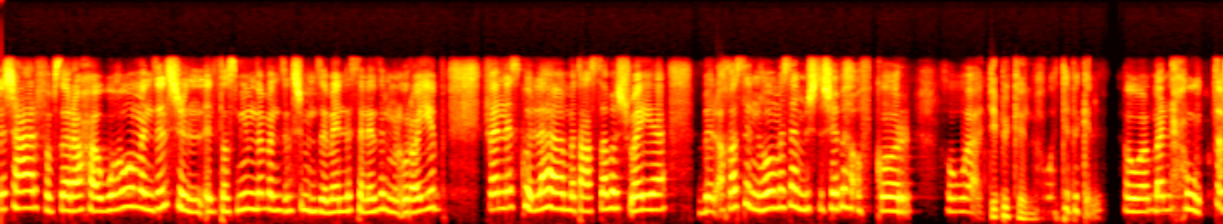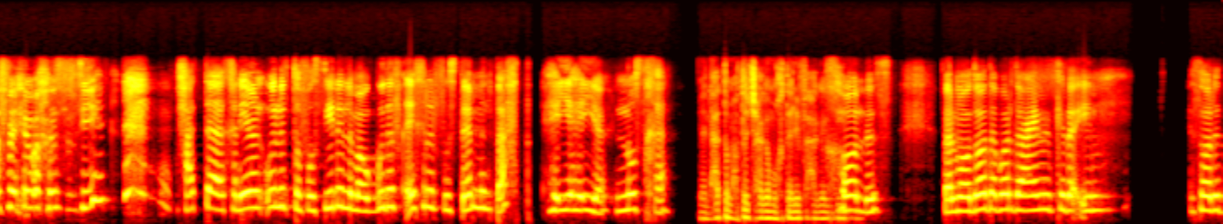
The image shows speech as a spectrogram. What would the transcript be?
مش عارفة بصراحة، وهو ما نزلش ال التصميم ده ما نزلش من زمان لسه نازل من قريب، فالناس كلها متعصبة شوية، بالأخص إن هو مثلًا مش تشابه أفكار، هو typical. هو typical هو منحوت فاهم قصدي؟ حتى خلّينا نقول التفاصيل اللي موجودة في آخر الفستان من تحت هي، هي نسخة. يعني حتى ما حطيتش حاجة مختلفة، حاجة جديدة. خالص. فالموضوع ده برضه عامل كده إيه، إثارة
